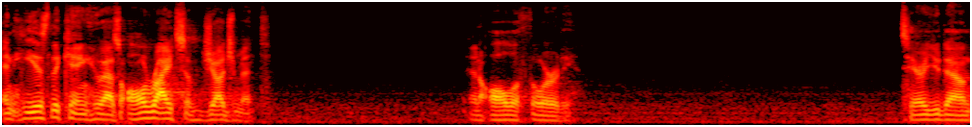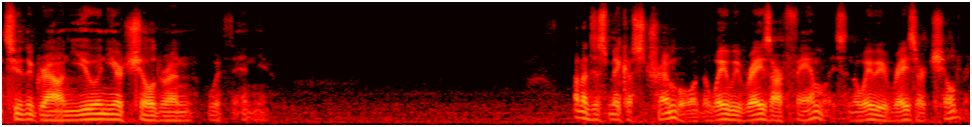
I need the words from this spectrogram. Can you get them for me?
and he is the king who has all rights of judgment and all authority. tear you down to the ground, you and your children within you. That'll just make us tremble in the way we raise our families and the way we raise our children.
